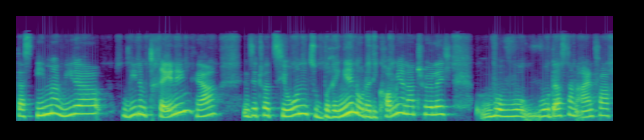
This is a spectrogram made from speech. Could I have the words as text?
das immer wieder wie einem Training, ja, in Situationen zu bringen, oder die kommen ja natürlich, wo, wo, wo das dann einfach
